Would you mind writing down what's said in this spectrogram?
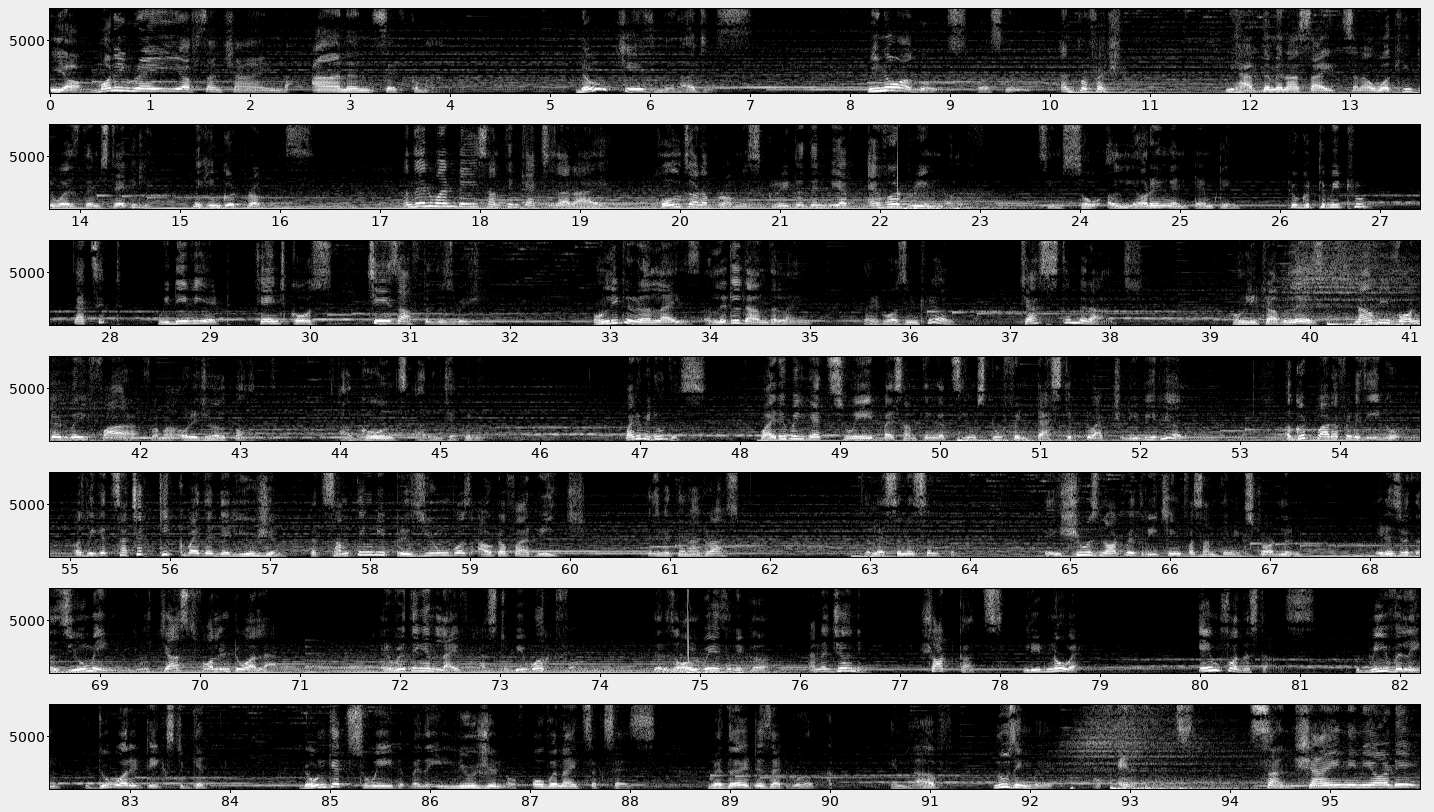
Your morning ray of sunshine by Anand Sivkumar. Don't chase mirages. We know our goals, personal and professional. We have them in our sights and are working towards them steadily, making good progress. And then one day something catches our eye, holds out a promise greater than we have ever dreamed of. Seems so alluring and tempting, too good to be true. That's it. We deviate change course, chase after this vision, only to realize a little down the line that it wasn't real, just a mirage. Only trouble is, now we've wandered very far from our original path. Our goals are in jeopardy. Why do we do this? Why do we get swayed by something that seems too fantastic to actually be real? A good part of it is ego, because we get such a kick by the delusion that something we presume was out of our reach is within our grasp. The lesson is simple. The issue is not with reaching for something extraordinary, it is with assuming it will just fall into our lap. Everything in life has to be worked for. There is always rigor and a journey. Shortcuts lead nowhere. Aim for the stars, but be willing to do what it takes to get there. Don't get swayed by the illusion of overnight success, whether it is at work, in love, losing weight, or anything else. Sunshine in your day.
